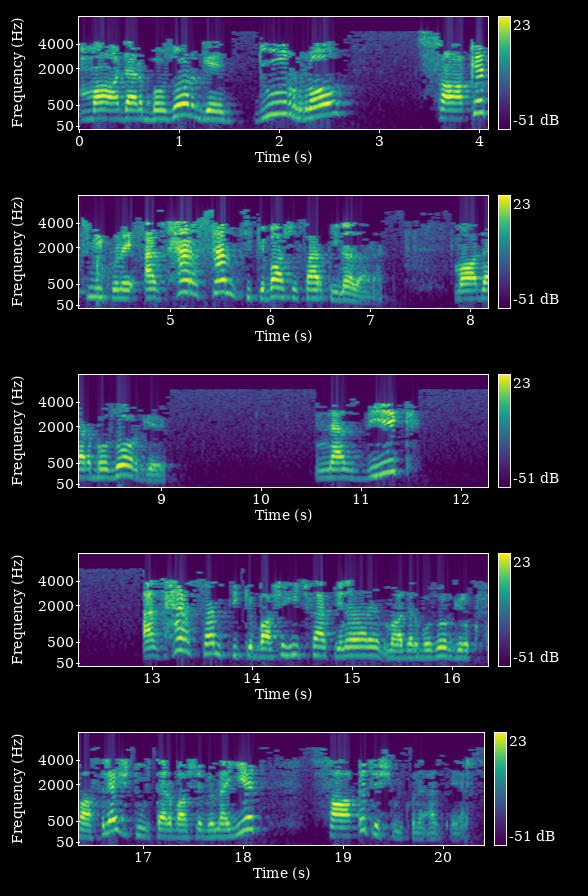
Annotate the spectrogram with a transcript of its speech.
مادر بزرگ دور رو ساقط می‌کنه. از هر سمتی که باشه فرقی ندارد. مادر بزرگ نزدیک از هر سمتی که باشه هیچ فرقی نداره. مادر بزرگی رو که فاصلش دورتر باشه به میت ساقطش می‌کنه از ارث.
